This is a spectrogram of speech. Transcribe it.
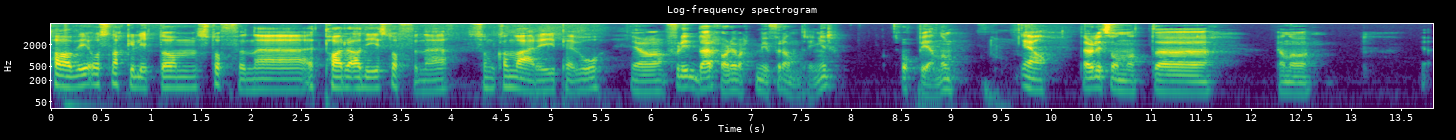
tar vi og snakker litt om stoffene Et par av de stoffene som kan være i PVO. Ja, fordi der har det vært mye forandringer opp igjennom. Ja. Det er jo litt sånn at eh, Ja, nå ja.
